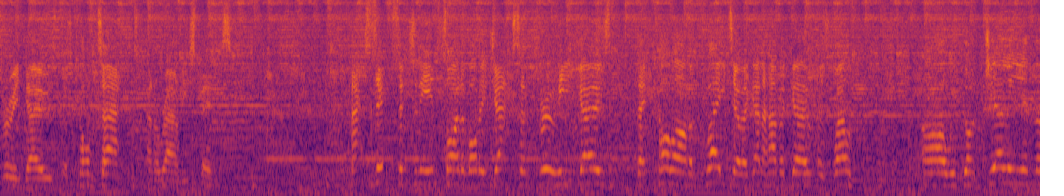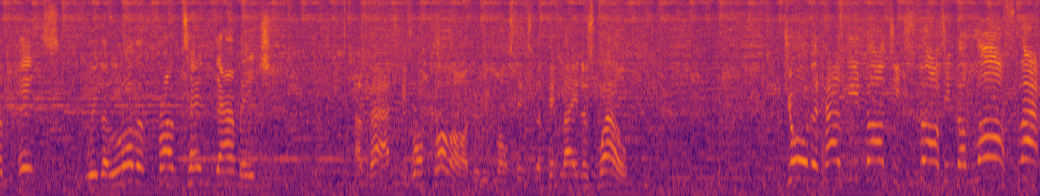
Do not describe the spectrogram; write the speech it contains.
Through he goes, there's contact, and around he spins. Max Simpson to the inside of Ollie Jackson, through he goes. Then Collard and Plato are going to have a go as well. Oh, we've got Jelley in the pits with a lot of front end damage. And that is Rob Collard, who we've lost into the pit lane as well. Jordan has the advantage, starting the last lap.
